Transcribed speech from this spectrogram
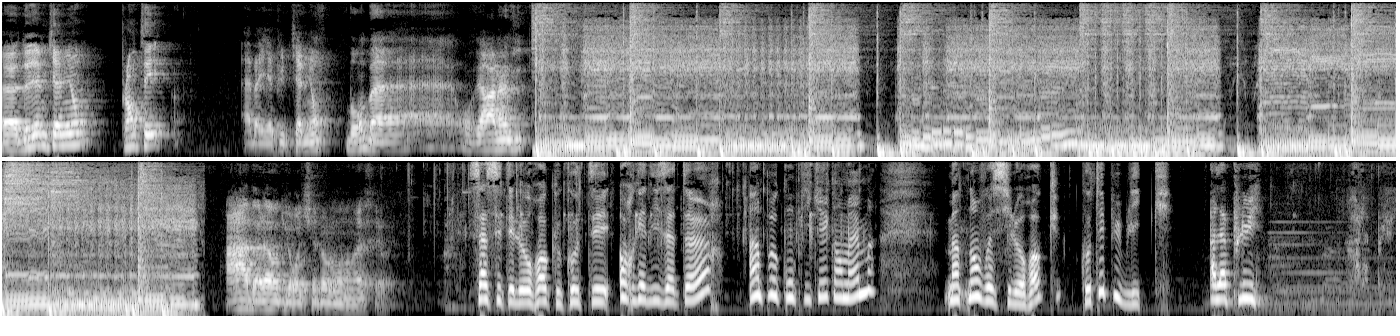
Euh, deuxième camion, planté. Ah bah il n'y a plus de camion. Bon bah on verra lundi. Ah bah là du on en a fait. ouais. Ça, c'était le rock côté organisateur, un peu compliqué quand même. Maintenant, voici le rock côté public. À la pluie. Ah, la pluie.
